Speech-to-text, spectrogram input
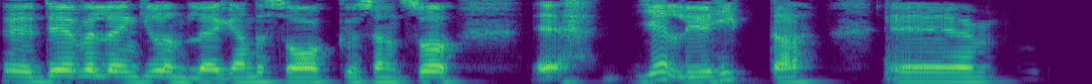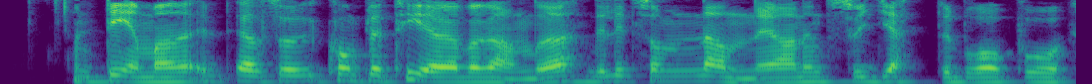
Eh, det är väl en grundläggande sak och sen så eh, gäller ju att hitta eh, det man, alltså kompletterar varandra. Det är lite som Nanne, han är inte så jättebra på att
